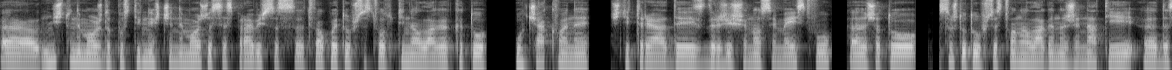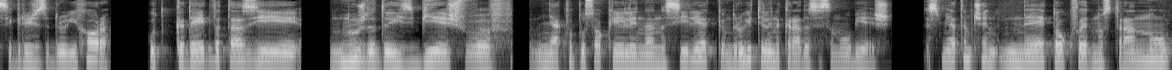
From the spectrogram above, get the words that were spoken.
а, нищо не можеш да постигнеш, че не можеш да се справиш с това, което обществото ти налага като очакване, ще ти трябва да издържиш едно семейство, а, защото същото общество налага на жена ти а, да се грижи за други хора. Откъде идва тази нужда да избиеш в някаква посока или на насилие към другите или накрая да се самоубиеш? Смятам, че не е толкова едностранно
